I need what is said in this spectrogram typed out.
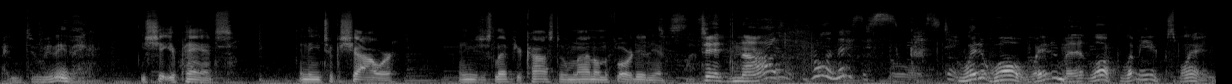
I didn't do anything. You shit your pants, and then you took a shower, and you just left your costume lying on the floor, didn't you? Did not? Roland, that is disgusting. Wait, whoa, wait a minute. Look, let me explain.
